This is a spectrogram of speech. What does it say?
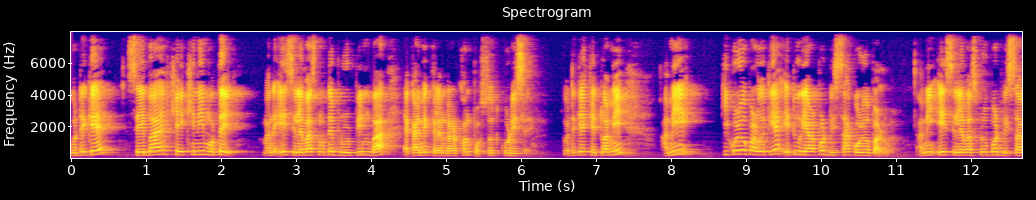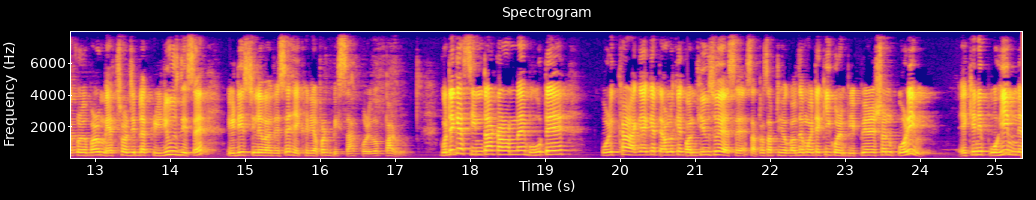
গতিকে ছেবাই সেইখিনি মতেই মানে এই চিলেবাছ মতে ব্লু প্ৰিণ্ট বা একাডেমিক কেলেণ্ডাৰখন প্ৰস্তুত কৰিছে। গতিকে সেইটো আমি আমি কি কৰিব পাৰোঁ এতিয়া? এইটো ইয়াৰ ওপৰত বিশ্বাস কৰিব পাৰোঁ। আমি এই চিলেবাছটোৰ ওপৰত বিশ্বাস কৰিব পাৰোঁ। মেথছৰ যিবিলাক ৰিডিউজ দিছে ৰিডিউজ চিলেবাছ দিছে সেইখিনিৰ ওপৰত বিশ্বাস কৰিব পাৰোঁ। গতিকে চিন্তাৰ কাৰণ নাই বহুতে পৰীক্ষাৰ আগে আগে তেওঁলোকে কনফিউজ হৈ আছে ছাত্ৰ ছাত্ৰীসকল যে মই এতিয়া কি কৰিম প্ৰিপেৰেশ্যন কৰিম এইখিনি পঢ়িম নে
